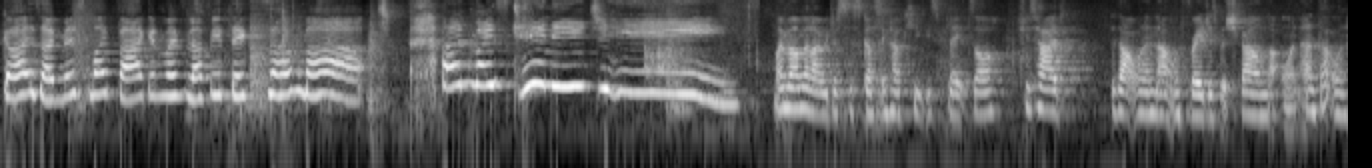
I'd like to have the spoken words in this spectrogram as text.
Guys, I miss my bag and my fluffy things so much. And my skinny jeans. My mum and I were just discussing how cute these plates are. She's had that one and that one for ages, but she found that one and that one.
